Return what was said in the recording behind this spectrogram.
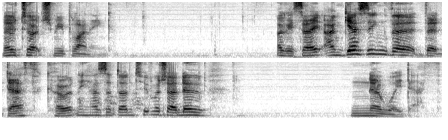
No touch me planning. Okay, so I, am guessing that, that Death currently hasn't done too much. I know... No way, Death.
